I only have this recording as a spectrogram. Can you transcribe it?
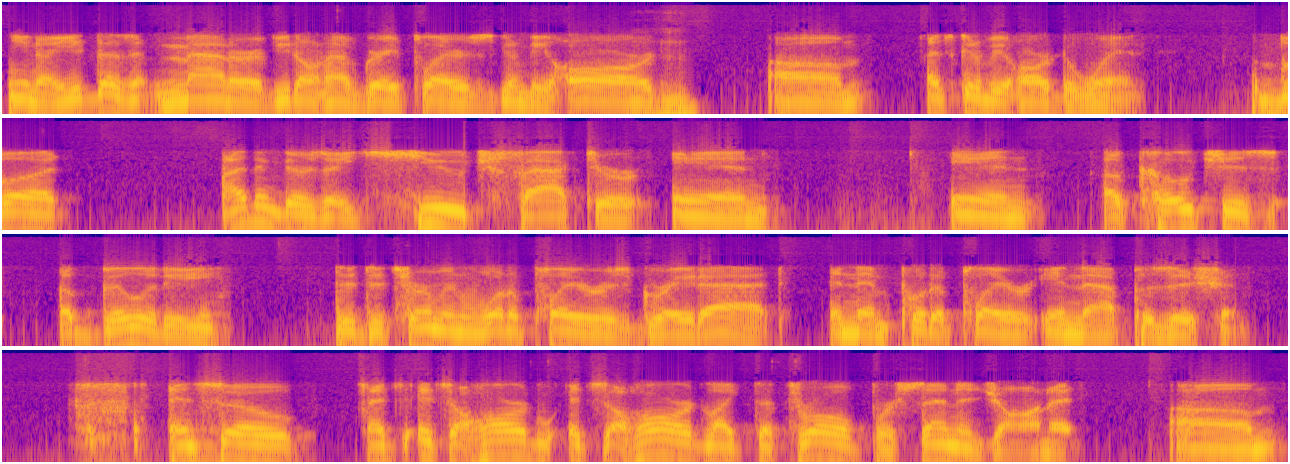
You know, it doesn't matter if you don't have great players. It's going to be hard. Mm-hmm. Um, it's going to be hard to win. But I think there's a huge factor in in a coach's ability to determine what a player is great at, and then put a player in that position. And so it's, it's a hard it's a hard like to throw a percentage on it. Um,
